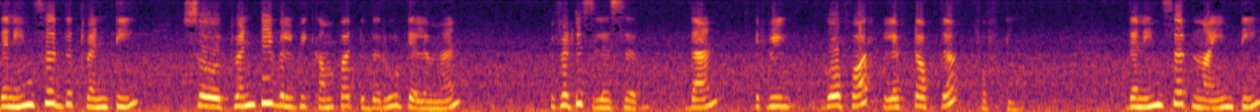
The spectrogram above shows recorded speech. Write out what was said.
then insert the 20 so 20 will be compared to the root element. If it is lesser then it will go for left of the 50 then insert 90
